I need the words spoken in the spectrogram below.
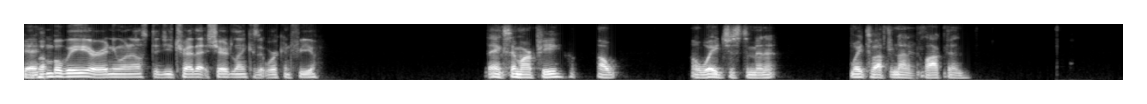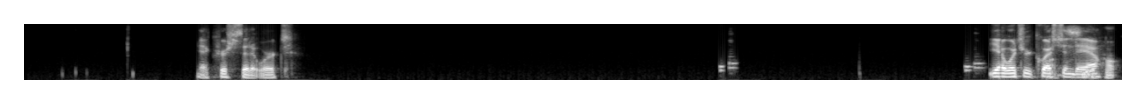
Okay. Bumblebee or anyone else, did you try that shared link? Is it working for you? Thanks, MRP. I'll I'll wait just a minute. Wait till after nine o'clock then. Yeah, Chris said it worked. Yeah, what's your question, Dale?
